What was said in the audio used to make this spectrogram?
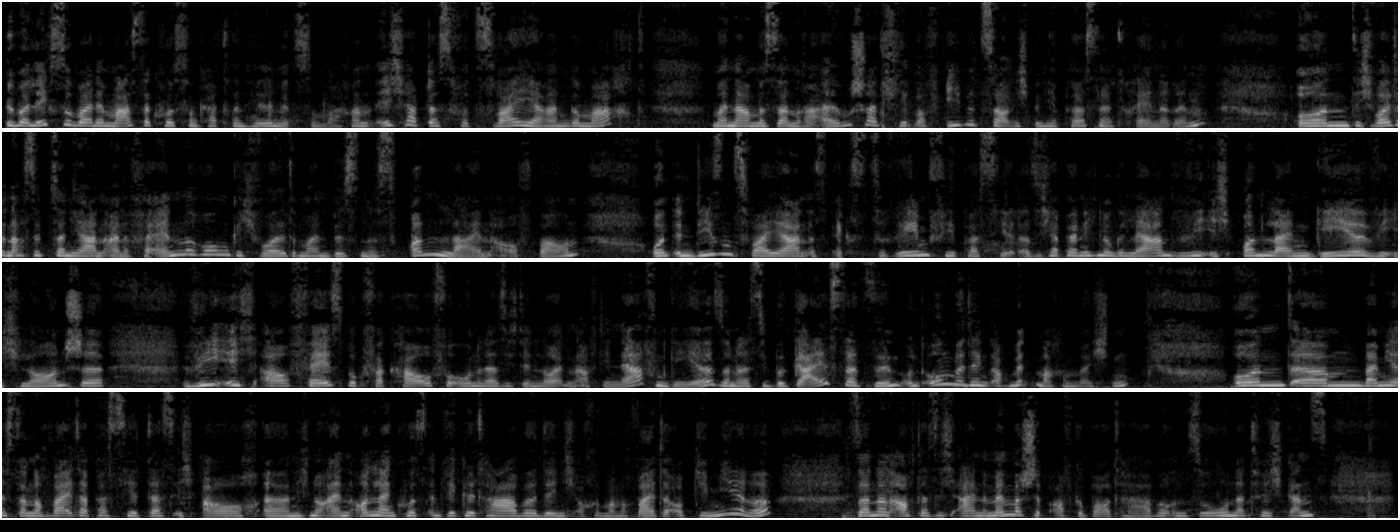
Überlegst du bei dem Masterkurs von Katrin Hill mitzumachen? Ich habe das vor zwei Jahren gemacht. Mein Name ist Sandra Albuschat, ich lebe auf Ibiza und ich bin hier Personal Trainerin. Und ich wollte nach 17 Jahren eine Veränderung. Ich wollte mein Business online aufbauen. Und in diesen zwei Jahren ist extrem viel passiert. Also ich habe ja nicht nur gelernt, wie ich online gehe, wie ich launche, wie ich auf Facebook verkaufe, ohne dass ich den Leuten auf die Nerven gehe, sondern dass sie begeistert sind und unbedingt auch mitmachen möchten. Und ähm, bei mir ist dann noch weiter passiert, dass ich auch äh, nicht nur einen Online-Kurs entwickelt habe, den ich auch immer noch weiter optimiere, sondern auch, dass ich eine Membership aufgebaut habe und so natürlich ganz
